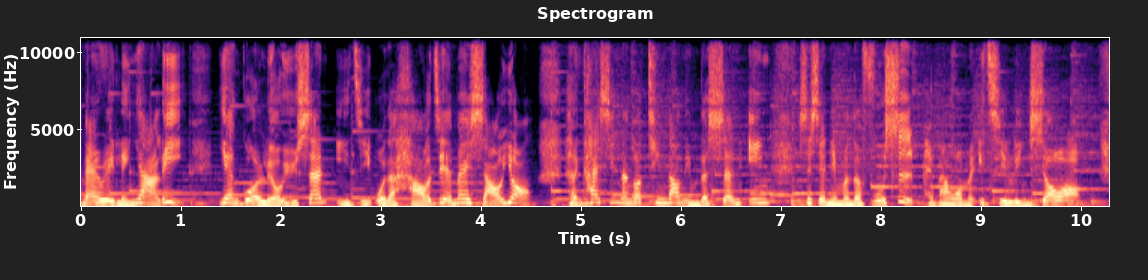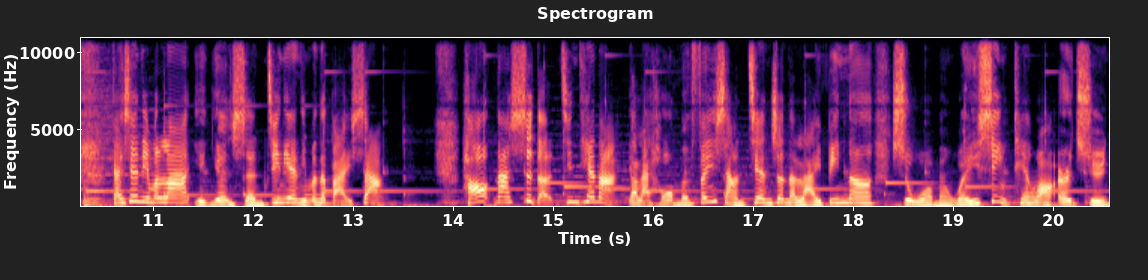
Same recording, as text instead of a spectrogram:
Mary 林雅丽、雁过刘雨生，以及我的好姐妹小勇，很开心能够听到你们的声音，谢谢你们的服侍，陪伴我们一起灵修哦，感谢你们啦，也愿神纪念你们的摆上。好，那是的，今天呐、要来和我们分享见证的来宾呢，是我们微信天网二群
